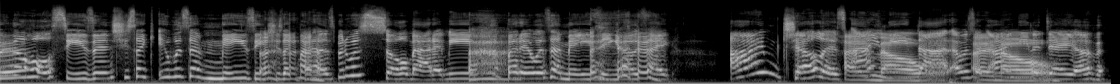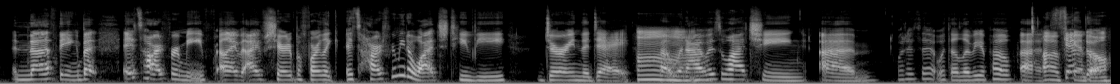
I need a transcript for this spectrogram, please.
watching the whole season. She's like, it was amazing. She's like, my husband was so mad at me, but it was amazing. And I was like, I'm jealous. I I, need that. I was like, I I, need a day of nothing. But it's hard for me. I've, I've shared it before. Like, it's hard for me to watch TV during the day. But when Mm. I was watching, um, what is it with Olivia Pope? Uh, Uh, Scandal.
